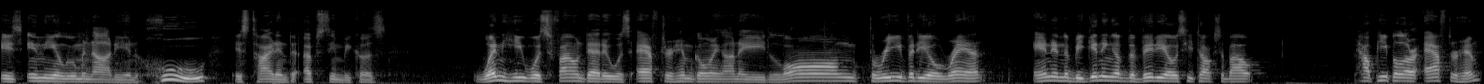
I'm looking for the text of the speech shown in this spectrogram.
is in the Illuminati and who is tied into Epstein because when he was found dead, it was after him going on a long three video rant. And in the beginning of the videos, he talks about how people are after him,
